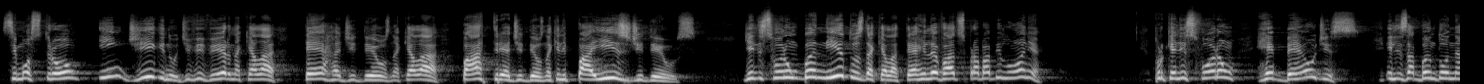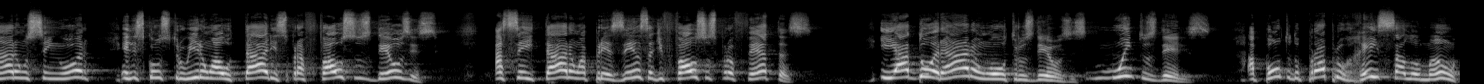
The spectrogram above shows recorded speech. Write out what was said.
se mostrou indigno de viver naquela terra de Deus, naquela pátria de Deus, naquele país de Deus. E eles foram banidos daquela terra e levados para a Babilônia. Porque eles foram rebeldes, eles abandonaram o Senhor, eles construíram altares para falsos deuses aceitaram a presença de falsos profetas e adoraram outros deuses, muitos deles, a ponto do próprio rei Salomão,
